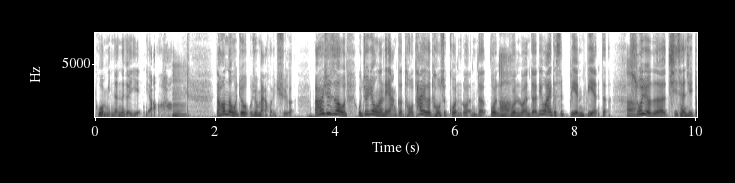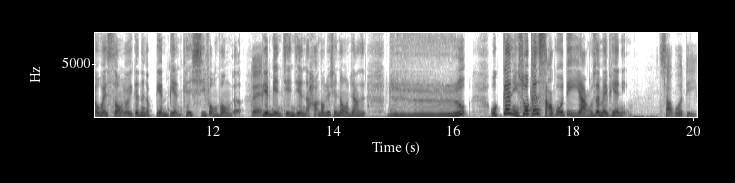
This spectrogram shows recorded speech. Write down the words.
过敏的那个眼药。好，嗯，然后呢，我就我就买回去了。买回去之后，我我就用了两个头，它有一个头是滚轮的，滚滚轮的，另外一个是扁扁的。所有的吸尘器都会送有一个那个扁扁可以吸缝缝的，对，扁扁尖尖的。好，那我就先弄这样子。我跟你说，跟扫过地一样，我是没骗你，扫过地。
